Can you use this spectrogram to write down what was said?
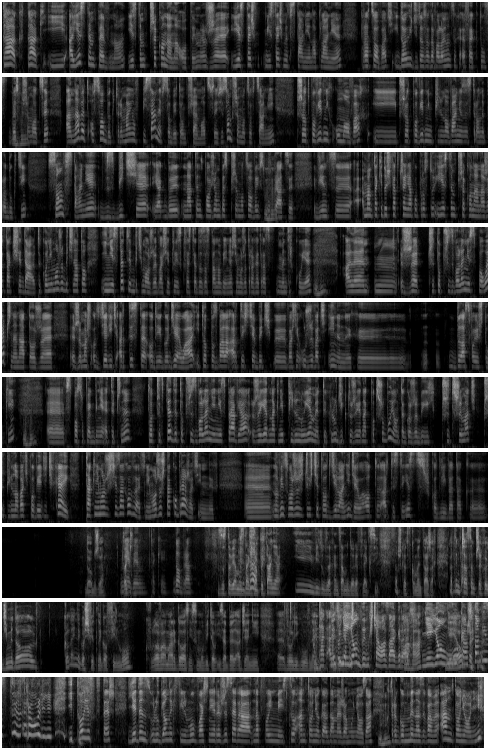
Tak, tak. I, a jestem pewna, jestem przekonana o tym, że jesteś, jesteśmy w stanie na planie pracować i dojść do zadowalających efektów bez Mhm. przemocy, a nawet osoby, które mają wpisane w sobie tą przemoc, w sensie są przemocowcami, przy odpowiednich umowach i przy odpowiednim pilnowaniu ze strony produkcji, są w stanie wzbić się jakby na ten poziom bezprzemocowej współpracy. Więc y, mam takie doświadczenia po prostu i jestem przekonana, że tak się da. Tylko nie może być na to i niestety być może, właśnie tu jest kwestia do zastanowienia się, może trochę teraz mędrkuję, ale mm, że czy to przyzwolenie społeczne na to, że, że masz oddzielić artystę od jego dzieła i to pozwala artyście być, y, właśnie używać innych y, dla swojej sztuki Mhm. e, w sposób jakby nieetyczny, to czy wtedy to przyzwolenie nie sprawia, że jednak nie pilnujemy tych ludzi, którzy jednak potrzebują tego, żeby ich przytrzymać, przypilnować, powiedzieć: hej, tak nie możesz się zachowywać, nie możesz tak obrażać innych. E, No więc może rzeczywiście to oddzielanie dzieła od artysty jest szkodliwe, tak. e, Dobrze. Nie Tak. wiem, takie. Dobra. Zostawiamy znak Tak. zapytania i widzów zachęcamy do refleksji, na przykład w komentarzach. A Tak. tymczasem przechodzimy do kolejnego świetnego filmu. Królowa Margot z niesamowitą Izabel Adjeni e, w roli głównej. Tak, ale Ten to nie jakoś- ją bym chciała zagrać. Aha. Nie ją, Nie ją? Łukasz, tam jest tyle roli. I to jest też jeden z ulubionych filmów właśnie reżysera na twoim miejscu, Antonio Galdamerza Munioza, Mhm. którego my nazywamy Antonioni.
